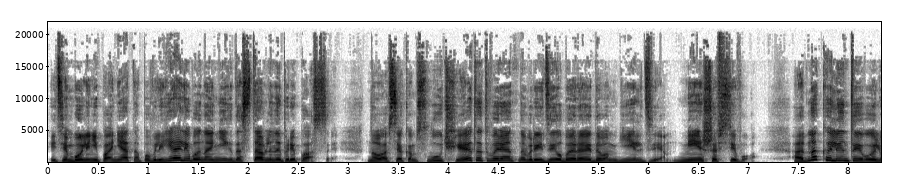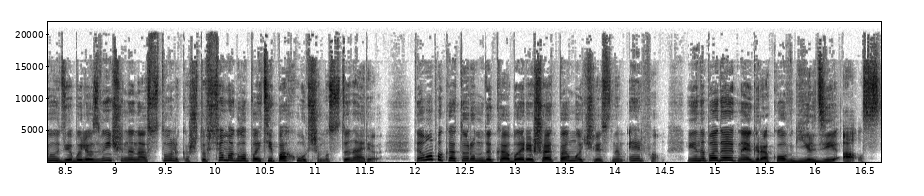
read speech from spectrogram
и тем более непонятно, повлияли бы на них доставленные припасы. Но во всяком случае, этот вариант навредил бы рейдовым гильдиям меньше всего. Однако Линт и его люди были взвинчены настолько, что все могло пойти по худшему сценарию, тому, по которому ДКБ решает помочь лесным эльфам и нападают на игроков гильдии Алс.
